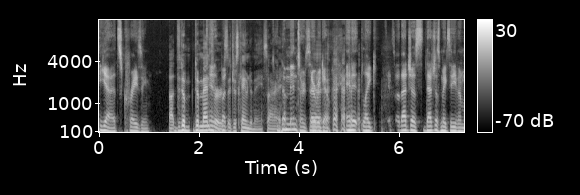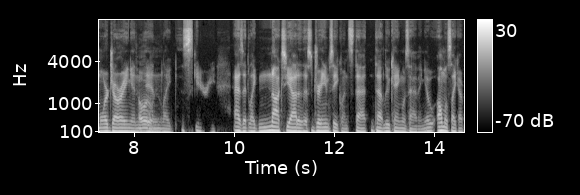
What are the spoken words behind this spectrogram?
Yeah, it's crazy. Uh, the Dem- Dementors. but- it just came to me. Sorry. Dementors, there we go. And it like so that just that just makes it even more jarring and Totally. and like scary as it like knocks you out of this dream sequence that that Liu Kang was having. It, almost like a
